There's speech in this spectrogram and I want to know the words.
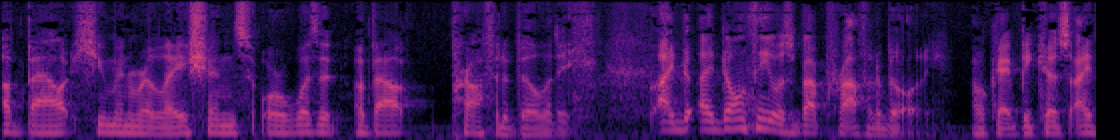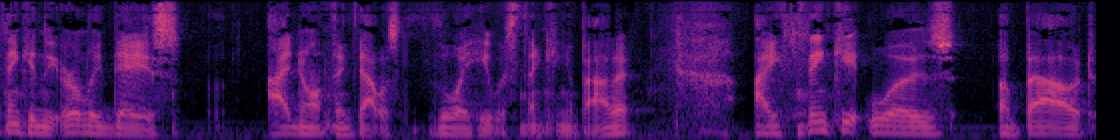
about human relations, or was it about profitability? I, don't think it was about profitability, okay? Because I think in the early days, I don't think that was the way he was thinking about it. I think it was about,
